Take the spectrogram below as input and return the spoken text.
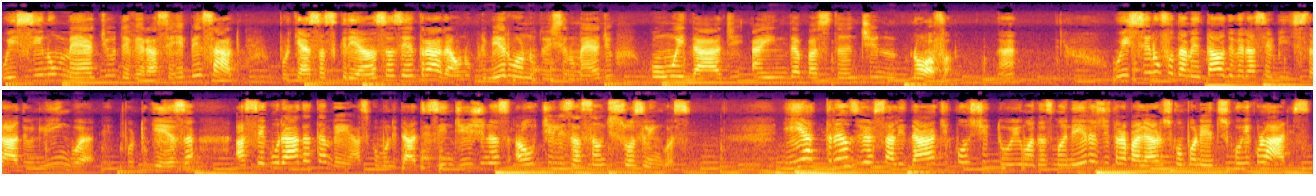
o ensino médio deverá ser repensado, porque essas crianças entrarão no primeiro ano do ensino médio com uma idade ainda bastante nova. Né? O ensino fundamental deverá ser ministrado em língua portuguesa, assegurada também às comunidades indígenas a utilização de suas línguas. E a transversalidade constitui uma das maneiras de trabalhar os componentes curriculares,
